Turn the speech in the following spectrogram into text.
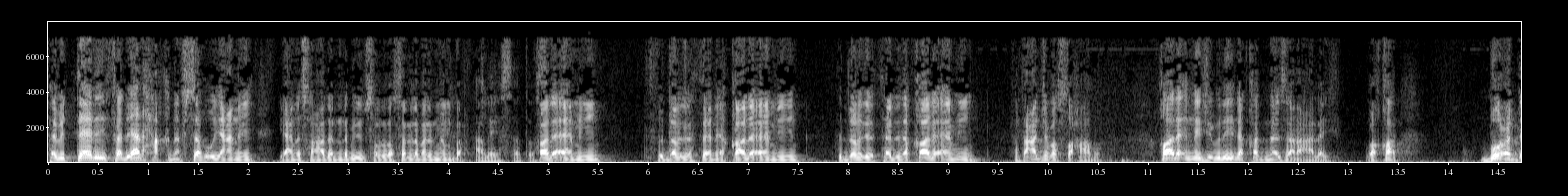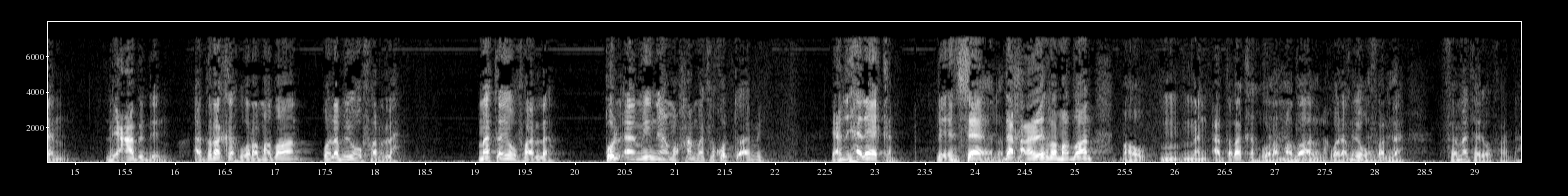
فبالتالي فليلحق نفسه يعني يعني صعد النبي صلى الله عليه وسلم المنبر. عليه الصلاة والسلام. قال آمين. في الدرجة الثانية قال آمين. في الدرجة الثالثة قال آمين. فتعجب الصحابة. قال إن جبريل قد نزل عليه وقال بعدا لعبد أدركه رمضان ولم يغفر له. متى يغفر له؟ قل آمين يا محمد فقلت آمين. يعني هلاكا لإنسان. دخل عليه رمضان ما هو من أدركه رمضان ولم يغفر. له. فمتى يغفر له؟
